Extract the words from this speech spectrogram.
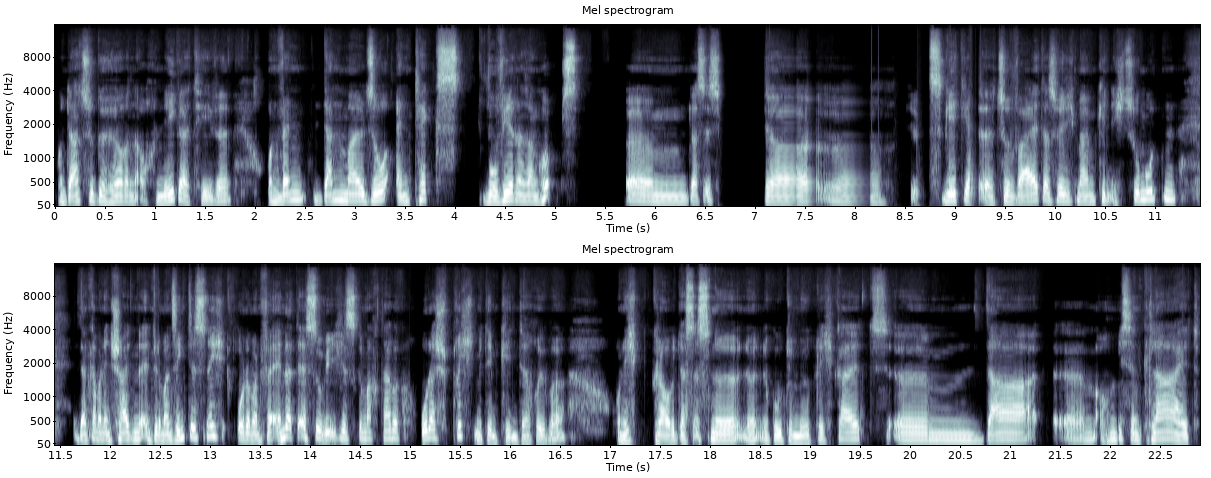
Und dazu gehören auch negative. Und wenn dann mal so ein Text, wo wir dann sagen, hups, ähm, das ist ja, äh, es geht ja äh, zu weit, das will ich meinem Kind nicht zumuten. Dann kann man entscheiden, entweder man singt es nicht oder man verändert es, so wie ich es gemacht habe, oder spricht mit dem Kind darüber. Und ich glaube, das ist eine, eine, eine gute Möglichkeit, ähm, da ähm, auch ein bisschen Klarheit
